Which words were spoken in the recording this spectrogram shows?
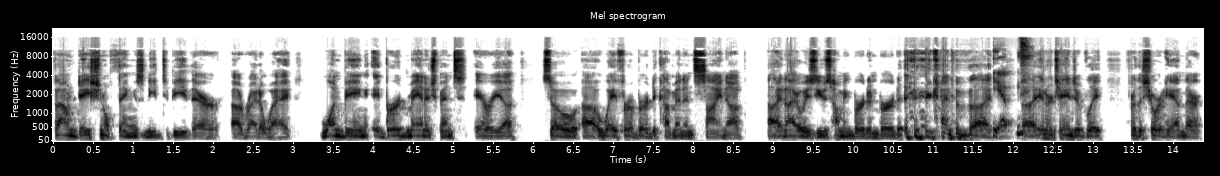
foundational things need to be there uh, right away. One being a bird management area. So uh, a way for a bird to come in and sign up. Uh, and I always use hummingbird and bird kind of uh, yep. uh, interchangeably for the shorthand there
